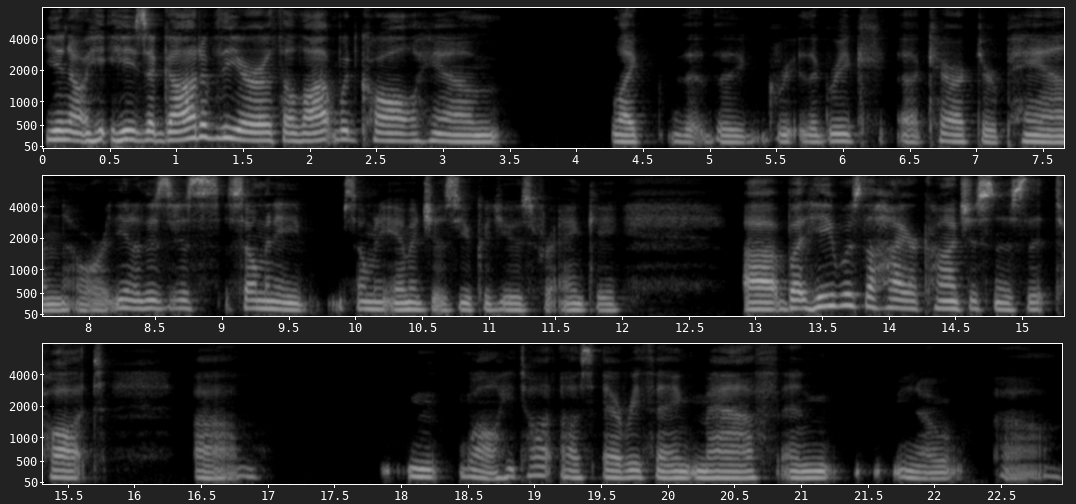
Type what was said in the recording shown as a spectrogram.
you know he, he's a god of the earth a lot would call him like the the the Greek uh, character Pan, or you know, there's just so many so many images you could use for Enki. Uh, but he was the higher consciousness that taught. Um, well, he taught us everything, math and you know, um,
